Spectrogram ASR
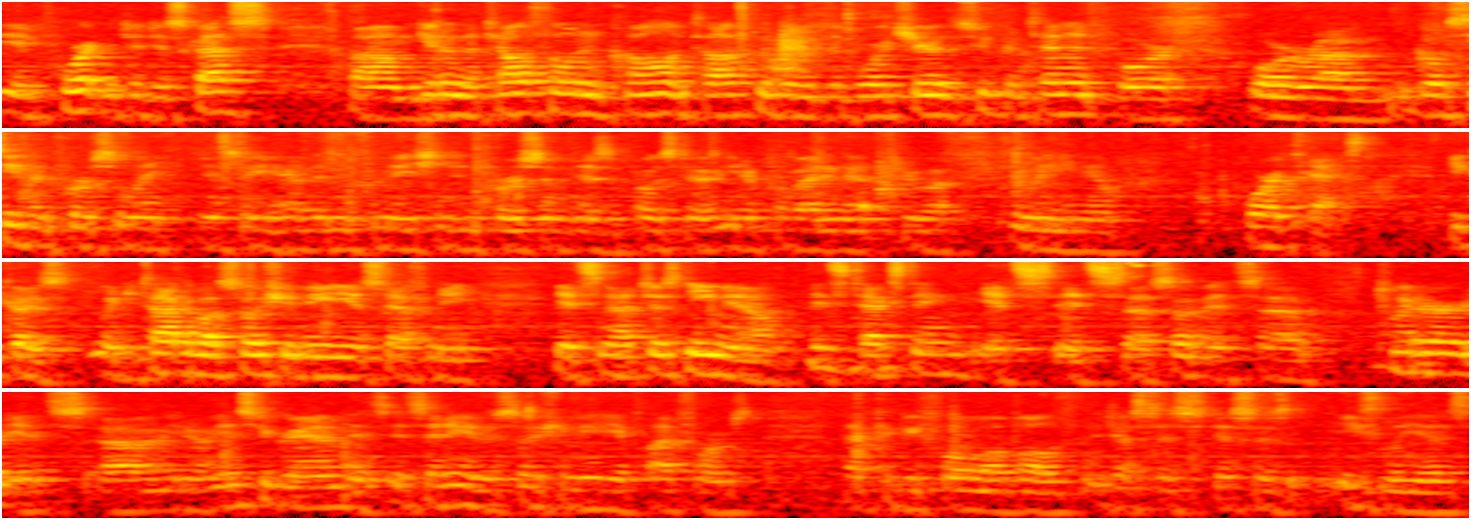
important to discuss, um, get on the telephone and call and talk with the- the board chair, the superintendent, or, or um, go see them personally, just so you have that information in person, as opposed to, you know, providing that through a, through an email or a text. Because when you talk about social media, Stephanie, it's not just email, it's texting, it's, it's, uh, so it's uh, Twitter, it's, uh, you know, Instagram, it's, it's any of the social media platforms that could be both, just as, just as easily as,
